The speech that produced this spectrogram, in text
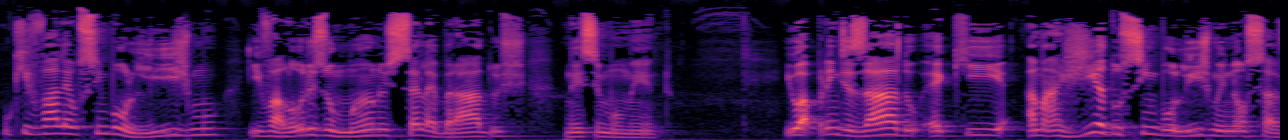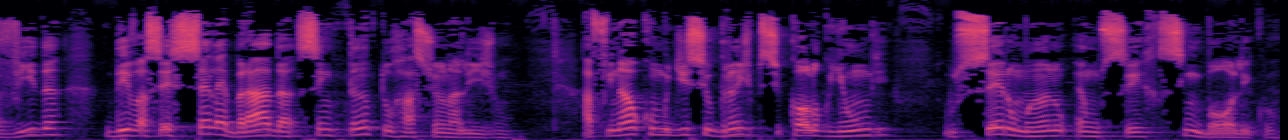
O que vale é o simbolismo e valores humanos celebrados nesse momento. E o aprendizado é que a magia do simbolismo em nossa vida deva ser celebrada sem tanto racionalismo. Afinal, como disse o grande psicólogo Jung, o ser humano é um ser simbólico.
